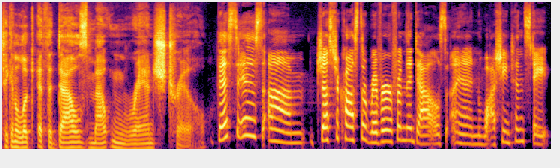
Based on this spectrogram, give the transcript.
taking a look at the Dalles Mountain Ranch Trail. This is um, just across the river from the Dalles in Washington State.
